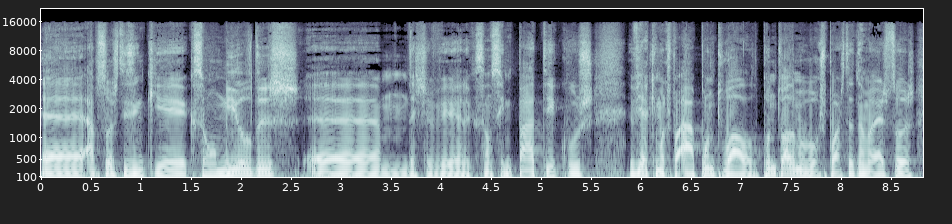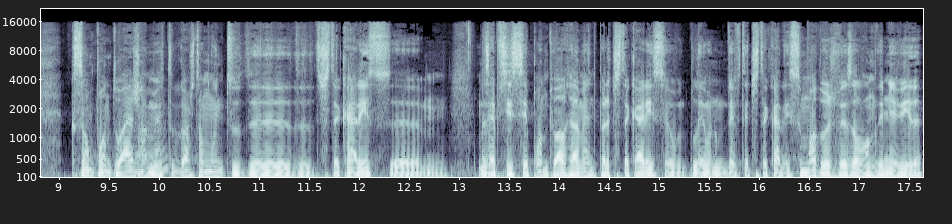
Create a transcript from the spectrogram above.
Ah, há pessoas que dizem que, é- que são humildes, ah, deixa ver, que são simpáticos. Havia aqui uma resposta. Ah, pontual. Pontual é uma boa resposta também. As pessoas que são pontuais realmente gostam muito de, de destacar isso. ah, mas é preciso ser pontual realmente para destacar isso. Eu lembro-me de devo ter destacado isso uma ou duas vezes ao longo da minha vida.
